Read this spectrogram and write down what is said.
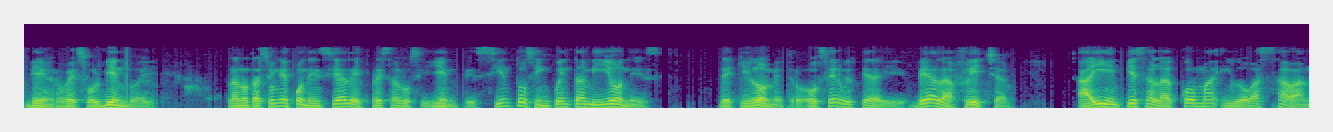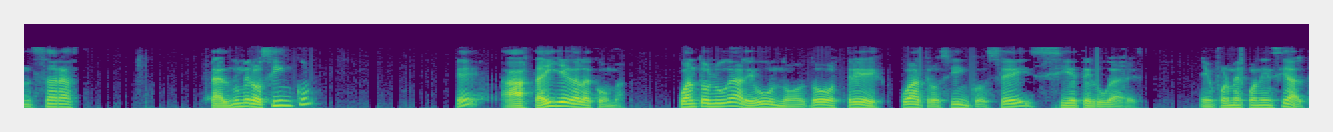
Bien, resolviendo ahí. La notación exponencial expresa lo siguiente. 150 millones de kilómetro. Observe usted ahí, vea la flecha. Ahí empieza la coma y lo vas a avanzar hasta el número 5. ¿eh? Hasta ahí llega la coma. ¿Cuántos lugares? 1, 2, 3, 4, 5, 6, 7 lugares. En forma exponencial.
